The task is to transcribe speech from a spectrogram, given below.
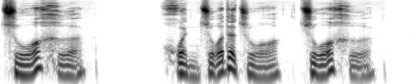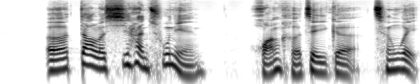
浊河，浑浊的浊，浊河。而到了西汉初年，黄河这一个称谓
